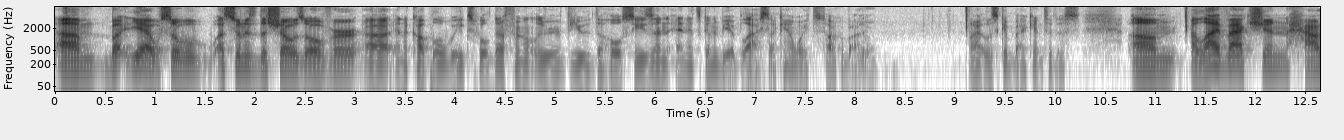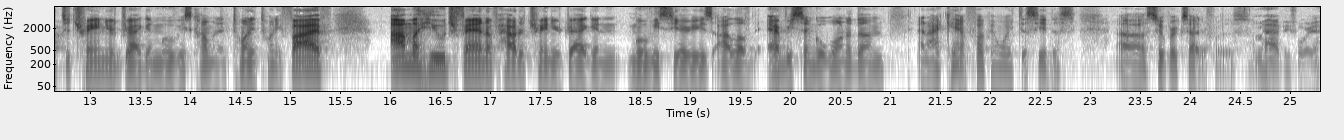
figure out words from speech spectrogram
um, but yeah. So we'll, as soon as the show's over uh, in a couple of weeks, we'll definitely review the whole season, and it's gonna be a blast. I can't wait to talk about it. All right, let's get back into this. Um, a live action How to Train Your Dragon movie is coming in 2025. I'm a huge fan of How to Train Your Dragon movie series. I loved every single one of them, and I can't fucking wait to see this. Uh, super excited for this. I'm happy for you.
